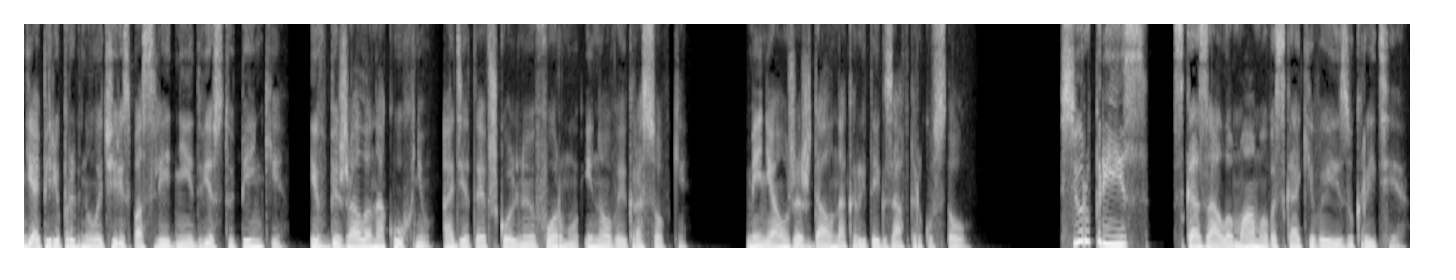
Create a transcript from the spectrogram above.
Я перепрыгнула через последние две ступеньки и вбежала на кухню, одетая в школьную форму и новые кроссовки. Меня уже ждал накрытый к завтраку стол. «Сюрприз!» — сказала мама, выскакивая из укрытия.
